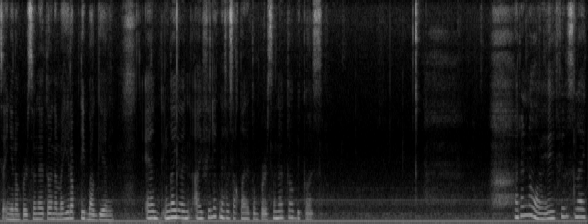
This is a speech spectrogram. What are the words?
sa inyo ng person na ito na mahirap tibagin. And ngayon, I feel like nasasaktan itong person na to because I don't know, it feels like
